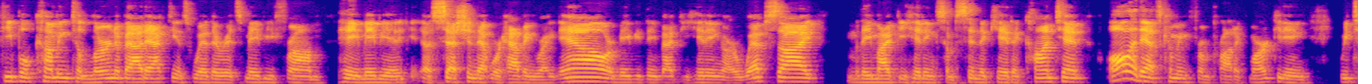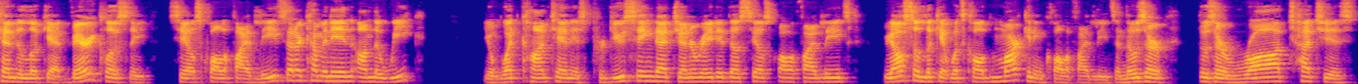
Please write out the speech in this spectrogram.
people coming to learn about Actiance, whether it's maybe from, hey, maybe a, a, session that we're having right now, or maybe they might be hitting our website, they might be hitting some syndicated content. All of that's coming from product marketing. We tend to look at very closely sales qualified leads that are coming in on the week. You know, what content is producing that generated those sales qualified leads. We also look at what's called marketing qualified leads, and those are those are raw touches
